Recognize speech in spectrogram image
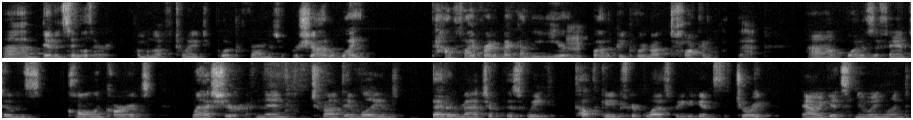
Um, Devin Singletary coming off a 22 point performance. Rachaad White, top five running back on the year. Mm. A lot of people are not talking about that. Uh, one of the Phantoms calling cards last year. And then Javonte Williams, better matchup this week. Tough game script last week against Detroit. Now he gets New England.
